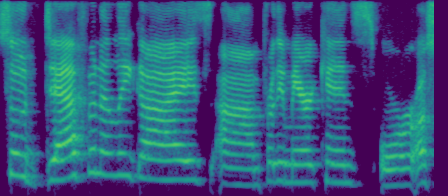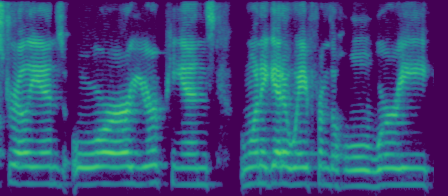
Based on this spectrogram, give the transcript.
So definitely, guys, um, for the Americans or Australians or Europeans who want to get away from the whole worry.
